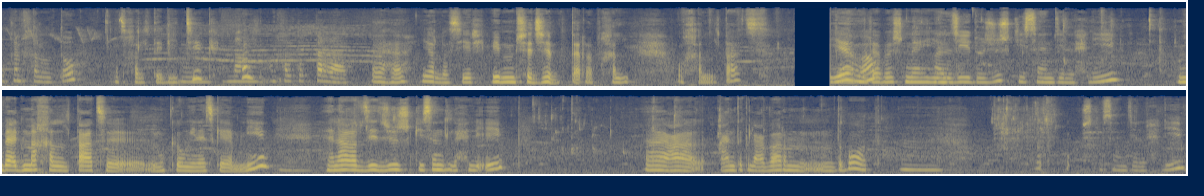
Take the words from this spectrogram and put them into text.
وكنخلطو. تخلطي بيديك نعم نخلطو بالطراب. أها يلا سيري. بيبي مشات جاب الدرب خل وخلطات. ياه دابا ودابا شنا هي؟ غنزيدو جوج كيسان ديال الحليب. من بعد ما خلطات المكونات كاملين. هنا غتزيد جوج كيسان د الحليب. آه عندك العبار مضبوط. جوج كيسان ديال الحليب.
